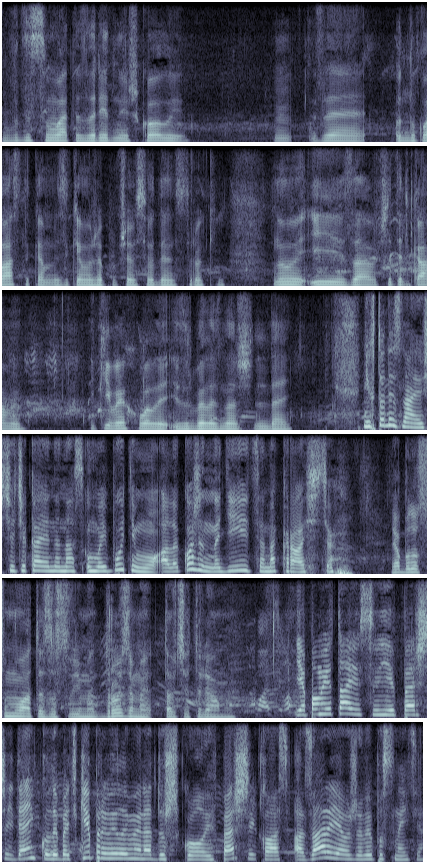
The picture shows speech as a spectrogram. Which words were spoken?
Буду сумувати за рідною школою, за однокласниками, з якими вже провчився 11 років. Ну і за вчительками, які виховали і зробили з нас людей. Ніхто не знає, що чекає на нас у майбутньому, але кожен надіється на краще. Я буду сумувати за своїми друзями та вчителями. Я пам'ятаю свій перший день, коли батьки привели мене до школи в перший клас, а зараз я вже випускниця.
